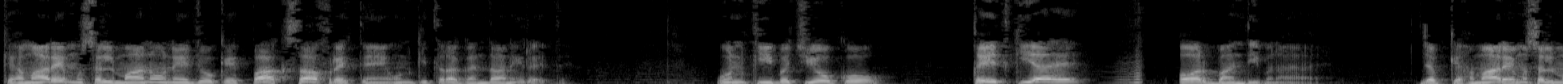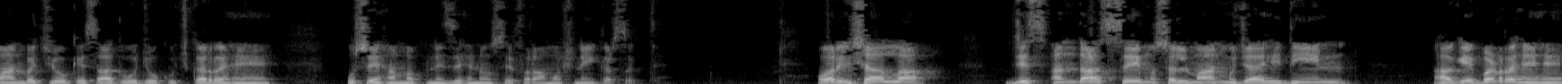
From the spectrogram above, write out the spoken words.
کہ ہمارے مسلمانوں نے جو کہ پاک صاف رہتے ہیں، ان کی طرح گندا نہیں رہتے۔ ان کی بچیوں کو قید کیا ہے اور باندی بنایا ہے۔ جبکہ ہمارے مسلمان بچیوں کے ساتھ وہ جو کچھ کر رہے ہیں، اسے ہم اپنے ذہنوں سے فراموش نہیں کر سکتے۔ اور انشاءاللہ اللہ جس انداز سے مسلمان مجاہدین آگے بڑھ رہے ہیں،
